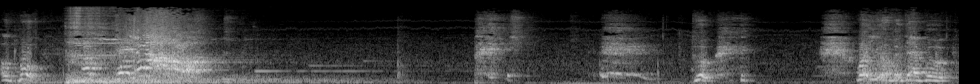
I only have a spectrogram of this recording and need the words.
Oh, oh book! How dare you! book! Are you over there, book?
